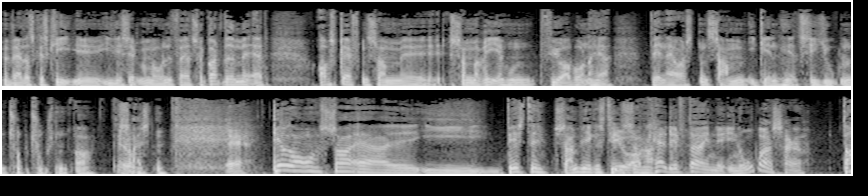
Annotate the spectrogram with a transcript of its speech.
med hvad der skal ske øh, i december måned. For jeg tør godt ved med, at opskriften, som, øh, som Maria hun fyrer op under her, den er også den samme igen her til julen 2016. Ja. Derudover så er øh, i bedste samvirkestil... Det er jo så har... opkaldt efter en, en operasanger. Nå,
